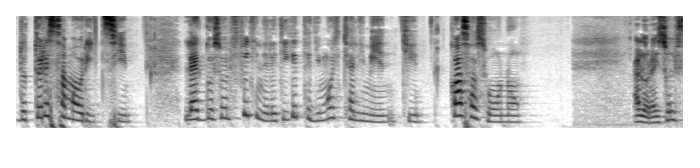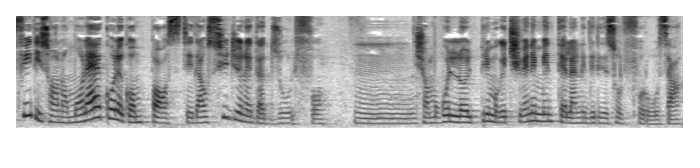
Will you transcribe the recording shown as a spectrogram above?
Dottoressa Maurizi, leggo i solfiti nelle etichette di molti alimenti. Cosa sono? Allora, i solfiti sono molecole composte da ossigeno e da zolfo. Mm, diciamo quello il primo che ci viene in mente è l'anidride solforosa,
